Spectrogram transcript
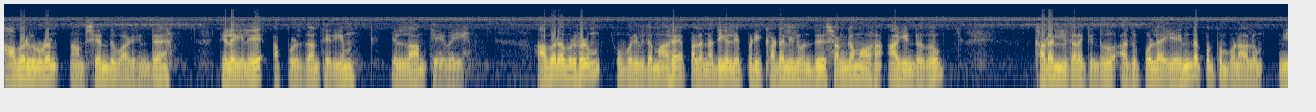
அவர்களுடன் நாம் சேர்ந்து வாழ்கின்ற நிலையிலே அப்பொழுதுதான் தெரியும் எல்லாம் தேவை. அவரவர்களும் ஒவ்வொரு விதமாக பல நதிகள் எப்படி கடலில் வந்து சங்கமாக ஆகின்றதோ கடலில் கலக்கின்றதோ அதுபோல் எந்த பக்கம் போனாலும் நீ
